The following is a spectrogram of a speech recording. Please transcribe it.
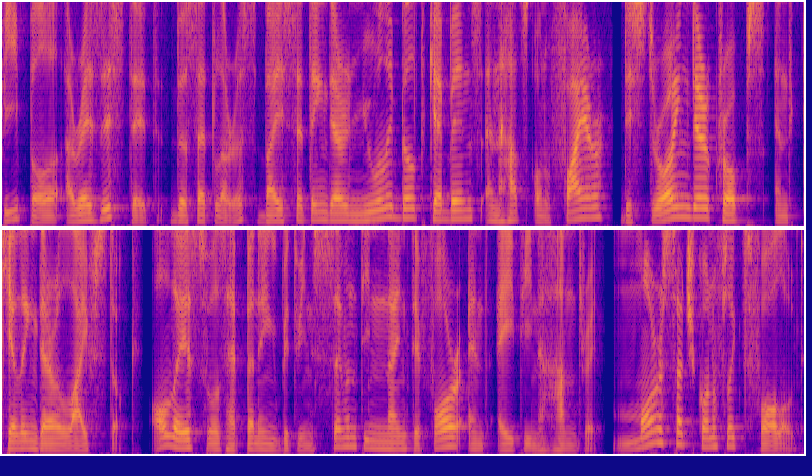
people resisted the settlers by setting their newly built cabins and huts on fire, destroying their crops, and killing their livestock. All this was happening between 1794 and 1800. More such conflicts followed.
